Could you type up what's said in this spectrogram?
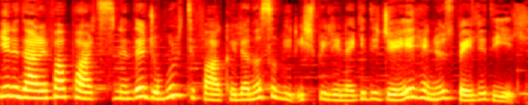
Yeniden Refah Partisi'nin de Cumhur İttifakı ile nasıl bir işbirliğine gideceği henüz belli değil.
